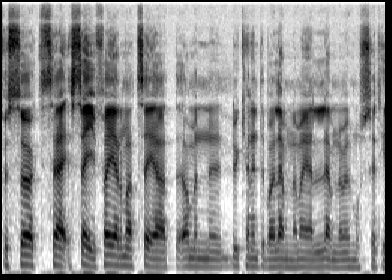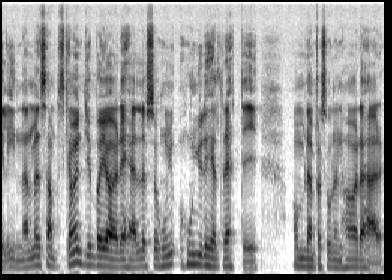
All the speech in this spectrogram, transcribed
försökt sa- safea genom att säga att ja, men, eh, du kan inte bara lämna mig eller lämna mig, måste säga till innan. Men samtidigt kan man inte bara göra det heller. Så hon, hon gjorde helt rätt i, om den personen hör det här,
